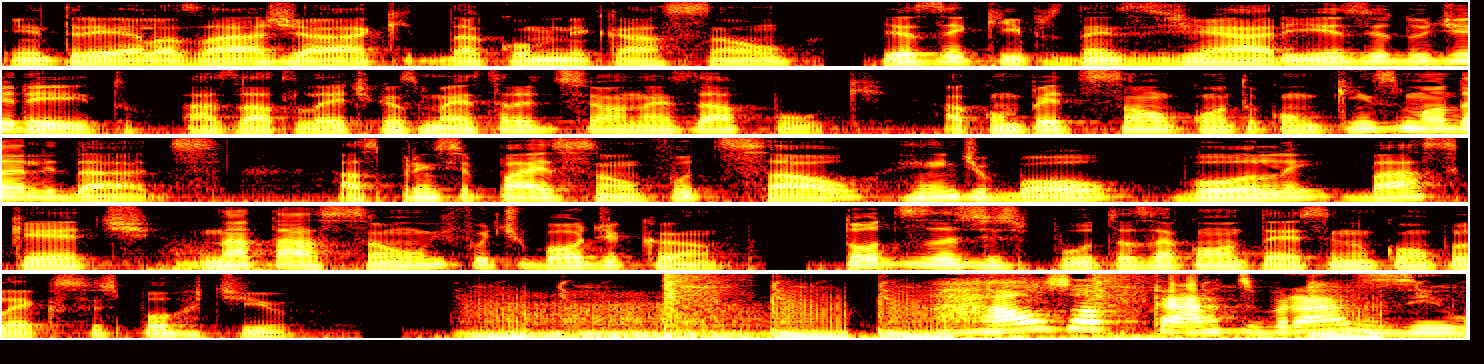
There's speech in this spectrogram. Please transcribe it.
entre elas a AJAC, da comunicação, e as equipes das engenharias e do direito, as atléticas mais tradicionais da PUC. A competição conta com 15 modalidades. As principais são futsal, handball, vôlei, basquete, natação e futebol de campo. Todas as disputas acontecem no complexo esportivo. House of Cards Brasil.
